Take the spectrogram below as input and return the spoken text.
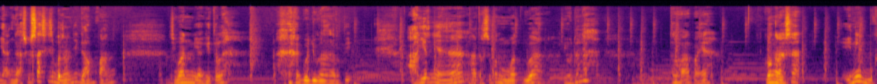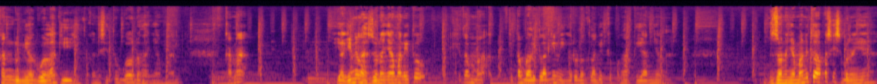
Ya nggak susah sih sebenarnya gampang. Cuman ya gitulah. Gue juga gak ngerti. Akhirnya hal tersebut membuat gue ya udahlah. Tuh apa ya? Gue ngerasa ini bukan dunia gue lagi gitu kan. Di situ gue udah gak nyaman. Karena ya gini lah zona nyaman itu kita kita balik lagi nih ngerunut lagi ke pengertiannya lah. Zona nyaman itu apa sih sebenarnya?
